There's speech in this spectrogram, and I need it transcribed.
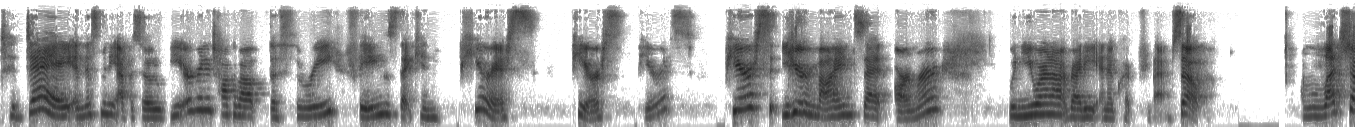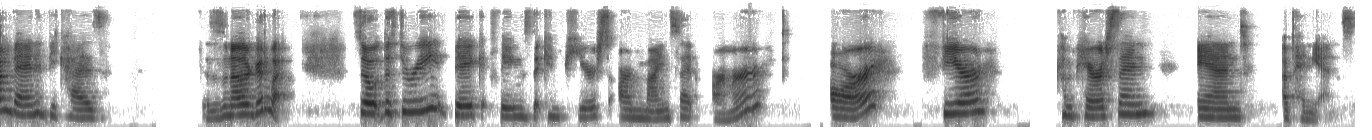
today in this mini episode, we are going to talk about the three things that can pierce, pierce, pierce, pierce your mindset armor when you are not ready and equipped for them. So let's jump in because this is another good one. So, the three big things that can pierce our mindset armor are fear, comparison, and opinions.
